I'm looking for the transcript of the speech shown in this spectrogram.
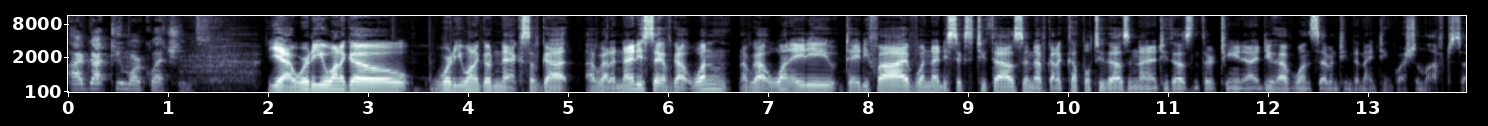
I've got two more questions. Yeah. Where do you want to go? Where do you want to go next? I've got I've got a ninety six. I've got one. I've got one eighty to eighty five. One ninety six to two thousand. I've got a couple two thousand nine and two thousand thirteen, and I do have one seventeen to nineteen question left. So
